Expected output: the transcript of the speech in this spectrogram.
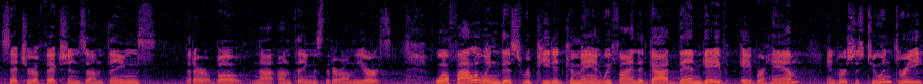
Set your affections on things that are above, not on things that are on the earth. Well, following this repeated command, we find that God then gave Abraham in verses 2 and 3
